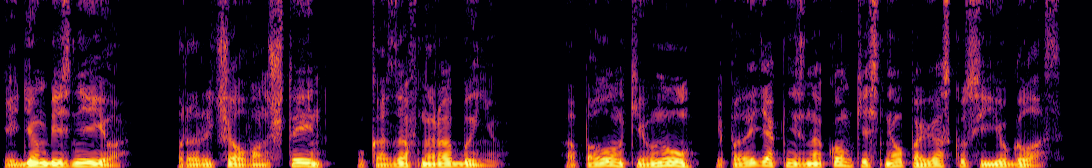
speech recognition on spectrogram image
идем без нее», – прорычал Ванштейн, указав на рабыню. Аполлон кивнул и, подойдя к незнакомке, снял повязку с ее глаз.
